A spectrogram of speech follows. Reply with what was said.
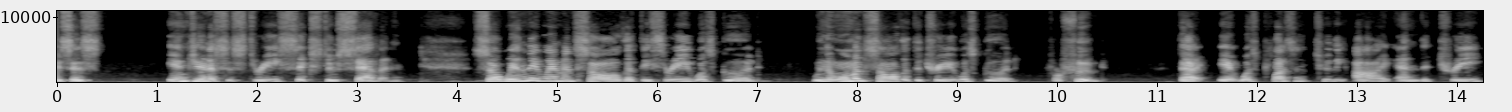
It says in Genesis 3 6 through 7. So, when the women saw that the tree was good, when the woman saw that the tree was good for food, that it was pleasant to the eye, and the tree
